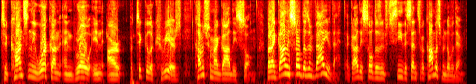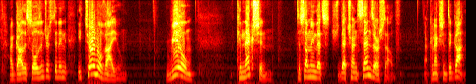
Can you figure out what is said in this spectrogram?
to constantly work on and grow in our particular careers, comes from our godly soul. But our godly soul doesn't value that. Our godly soul doesn't see the sense of accomplishment over there. Our godly soul is interested in eternal value, real connection to something that's that transcends ourselves, our connection to God.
